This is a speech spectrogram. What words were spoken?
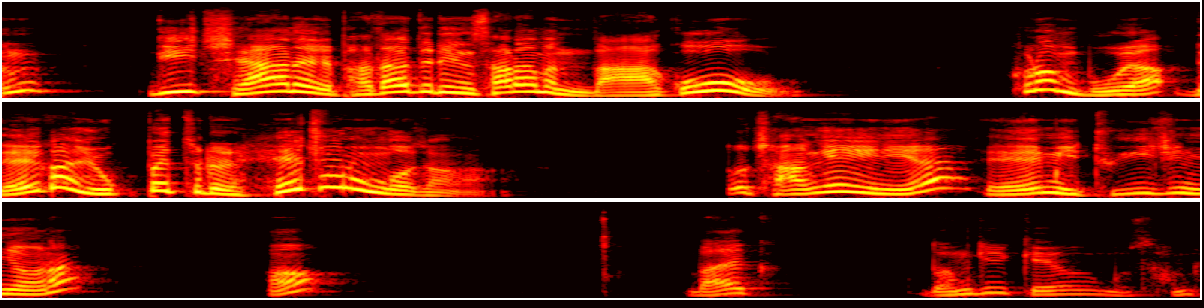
응? 네 제안을 받아들인 사람은 나고. 그럼 뭐야? 내가 욕 배틀을 해주는 거잖아. 너 장애인이야? 애미 뒤진 년아? 어? 마이크 넘길게요. 뭐 3분.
